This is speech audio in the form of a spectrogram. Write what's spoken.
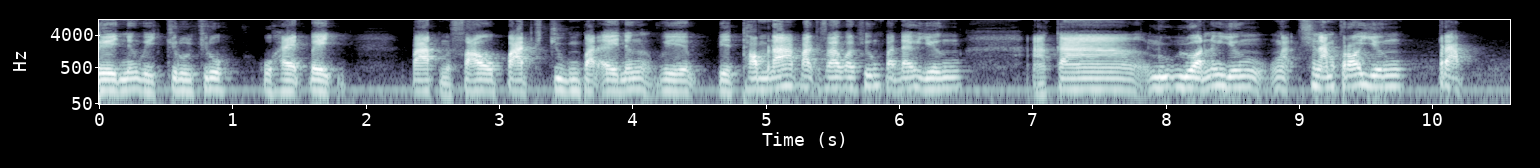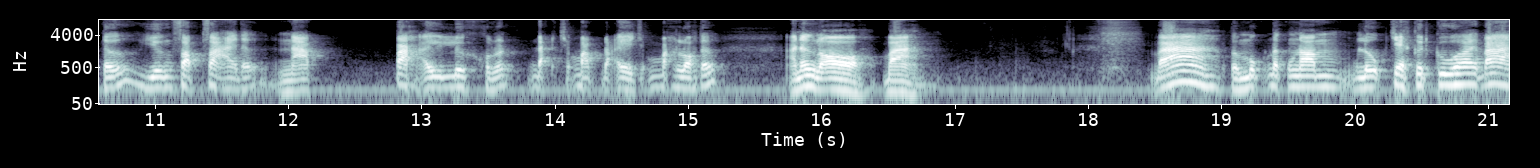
លេងនឹងវាជ្រុលជ្រុះហួសហេតុពេកប៉ាត់ម្សៅប៉ាត់ខ្ជុងប៉ាត់អីហ្នឹងវាវាធម្មតាប៉ាត់ខ្សៅប៉ាត់ខ្ជុងប៉ាត់ដែរយើងអាការលូតលាស់ហ្នឹងយើងឆ្នាំក្រោយយើងប្រាប់ទៅយើងសបផ្សាយទៅណាប់ប៉ះអីលើសកម្រិតដាក់ច្បាប់ដាក់អីច្បាស់លាស់ទៅអាហ្នឹងល្អបាទបាទប្រមុខដឹកនាំលោកចេះគិតគូរហើយបាទ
